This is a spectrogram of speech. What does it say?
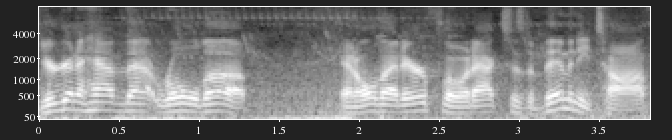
you're gonna have that rolled up and all that airflow, it acts as a bimini top.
